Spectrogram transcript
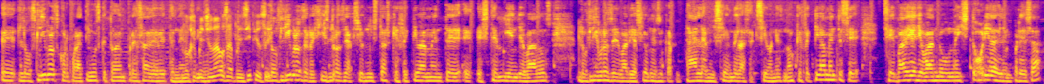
eh, los libros corporativos que toda empresa debe tener. Lo que Digo, mencionamos al principio, sí. Los libros de registros de accionistas que efectivamente eh, estén bien llevados, los libros de variaciones de capital, la emisión de las acciones, ¿no? Que efectivamente se, se vaya llevando una historia de la empresa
